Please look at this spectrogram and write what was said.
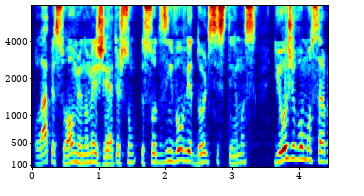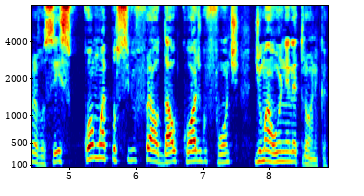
Olá pessoal, meu nome é Jetterson, eu sou desenvolvedor de sistemas e hoje eu vou mostrar para vocês como é possível fraudar o código-fonte de uma urna eletrônica.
